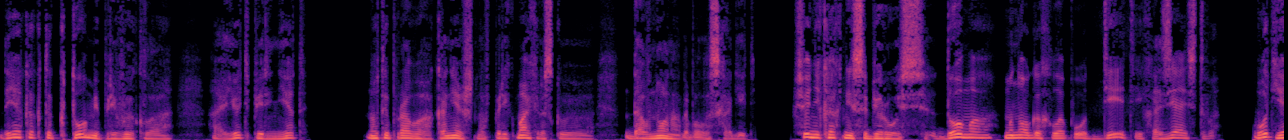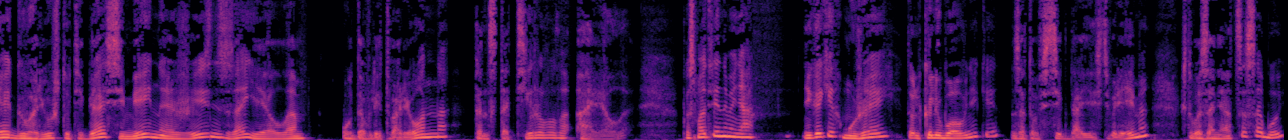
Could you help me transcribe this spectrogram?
Да я как-то к Томе привыкла, а ее теперь нет. Но ты права, конечно, в парикмахерскую давно надо было сходить. Все никак не соберусь. Дома много хлопот, дети, хозяйство. Вот я и говорю, что тебя семейная жизнь заела. Удовлетворенно констатировала Аэлла. Посмотри на меня. Никаких мужей, только любовники, зато всегда есть время, чтобы заняться собой.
